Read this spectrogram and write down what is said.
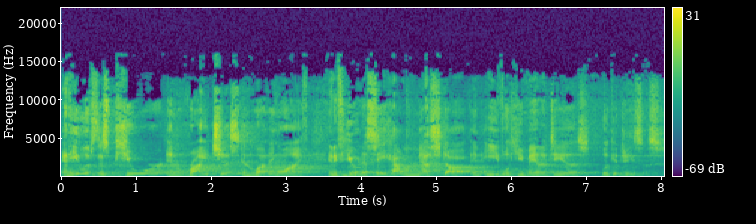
And he lives this pure and righteous and loving life. And if you want to see how messed up and evil humanity is, look at Jesus.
